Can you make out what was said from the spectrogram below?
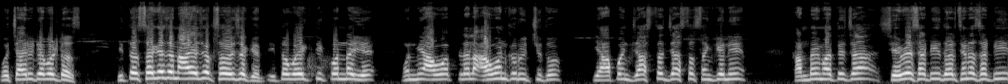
व चॅरिटेबल ट्रस्ट इथं सगळेजण आयोजक संयोजक आहेत. इथं वैयक्तिक कोण नाही आहे म्हणून मी आव आपल्याला आवाहन करू इच्छितो की आपण जास्तीत जास्त संख्येने कानबाई मातेच्या सेवेसाठी दर्शनासाठी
